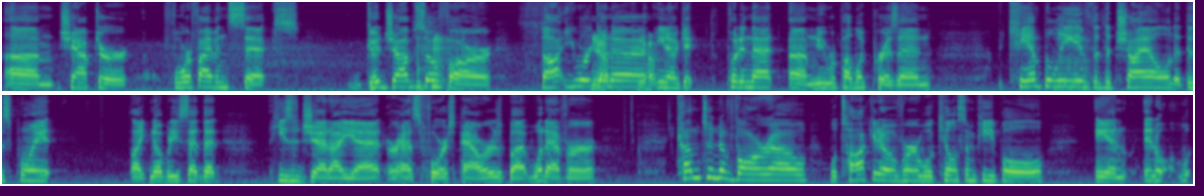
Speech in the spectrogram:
um, chapter four, five, and six. Good job so far. Thought you were Yeah, gonna, yeah. you know, get put in that um, New Republic prison. Can't believe that the child at this point, like nobody said that he's a Jedi yet or has Force powers, but whatever. Come to Nevarro. We'll talk it over. We'll kill some people, and it'll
